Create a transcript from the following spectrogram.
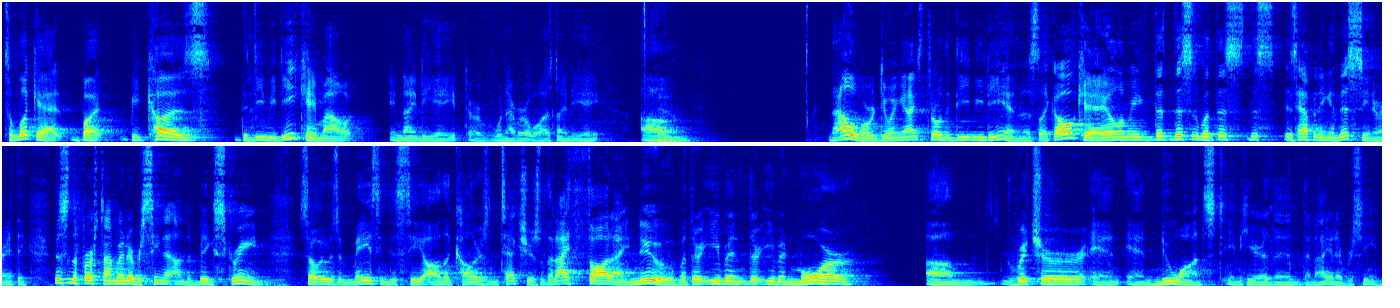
to look at. But because the DVD came out in '98 or whenever it was, '98. Um, Now what we're doing it, I just throw the DVD in, and it's like, okay, let me. Th- this is what this this is happening in this scene or anything. This is the first time I'd ever seen it on the big screen, so it was amazing to see all the colors and textures that I thought I knew, but they're even they're even more um, richer and and nuanced in here than than I had ever seen.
